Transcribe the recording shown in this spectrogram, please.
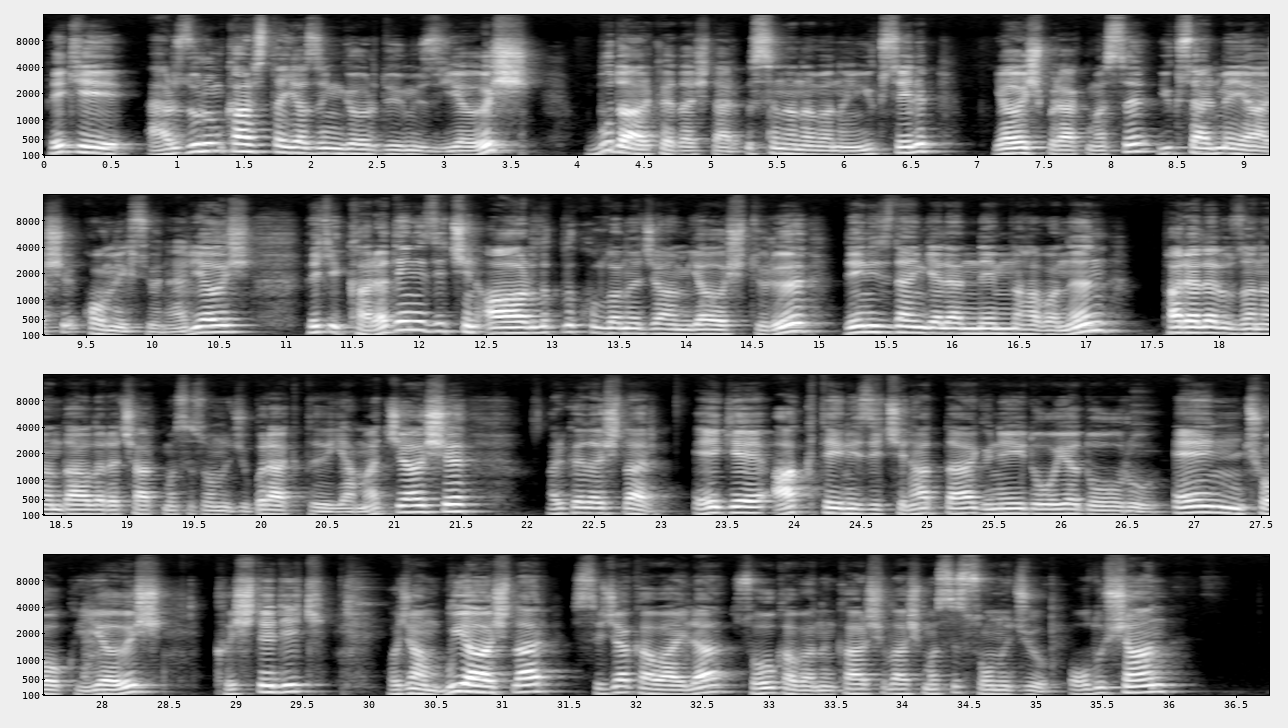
Peki Erzurum Kars'ta yazın gördüğümüz yağış bu da arkadaşlar ısınan havanın yükselip yağış bırakması yükselme yağışı konveksiyonel yağış. Peki Karadeniz için ağırlıklı kullanacağım yağış türü denizden gelen nemli havanın paralel uzanan dağlara çarpması sonucu bıraktığı yamaç yağışı. Arkadaşlar Ege, Akdeniz için hatta Güneydoğu'ya doğru en çok yağış kış dedik. Hocam bu yağışlar sıcak havayla soğuk havanın karşılaşması sonucu oluşan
